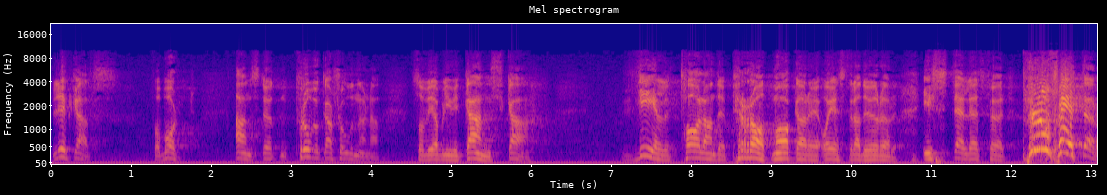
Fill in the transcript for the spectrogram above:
lyckats få bort anstöten, provokationerna, så vi har blivit ganska vältalande pratmakare och estradörer istället för profeter.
